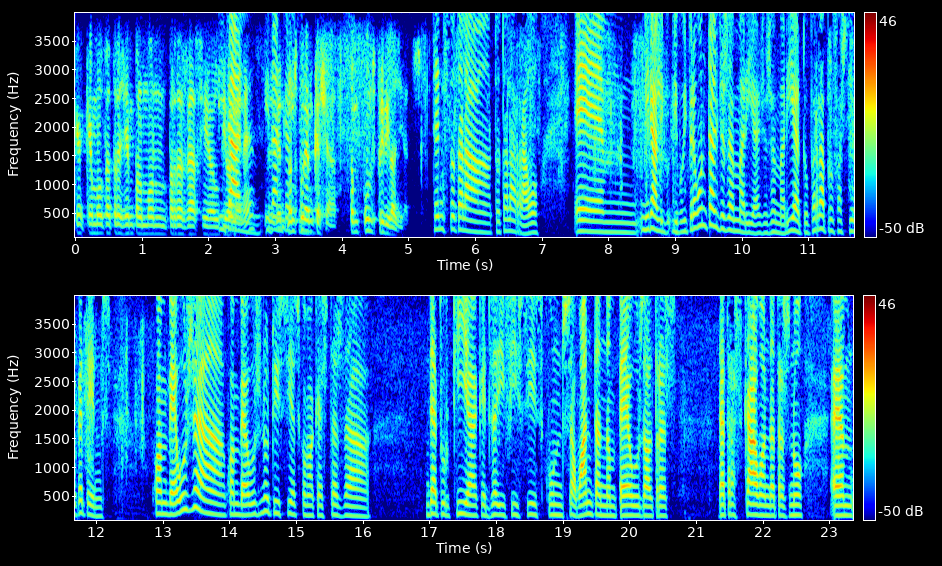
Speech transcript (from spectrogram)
que, que molta altra gent pel món, per desgràcia, últimament, tant, eh? i tant que no ens sí. podem queixar. Som uns privilegiats. Tens tota la, tota la raó. Eh, mira, li, li vull preguntar al Josep Maria. Josep Maria, tu per la professió que tens, quan veus, eh, quan veus notícies com aquestes de, de Turquia, aquests edificis que uns aguanten d'en peus, altres d'altres cauen, d'altres no, eh,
